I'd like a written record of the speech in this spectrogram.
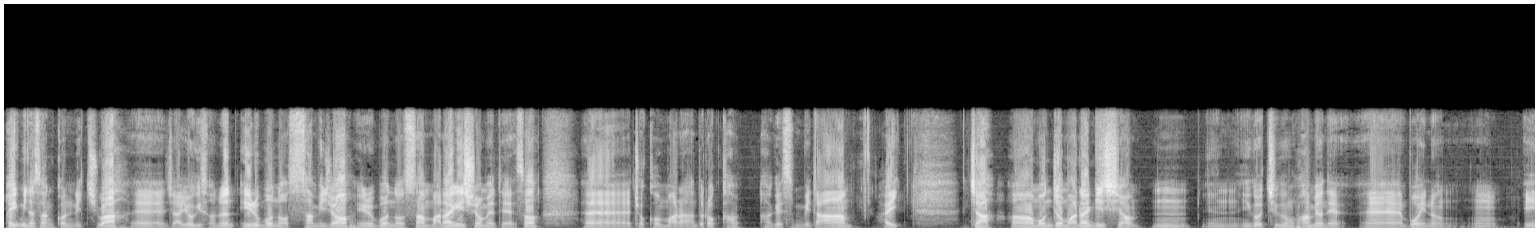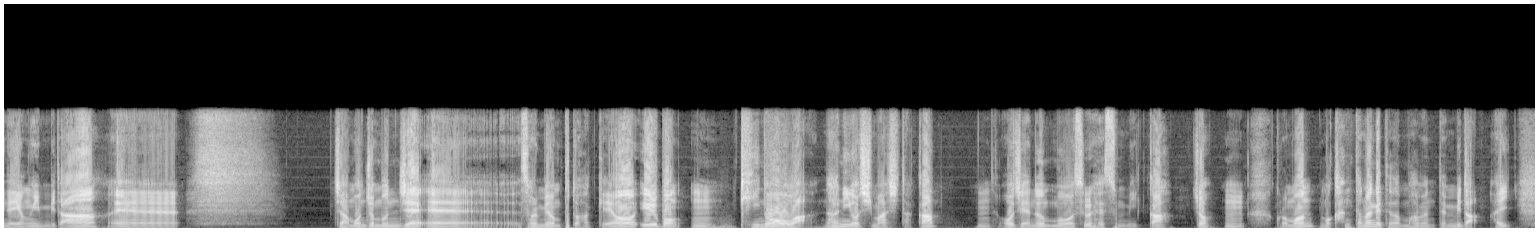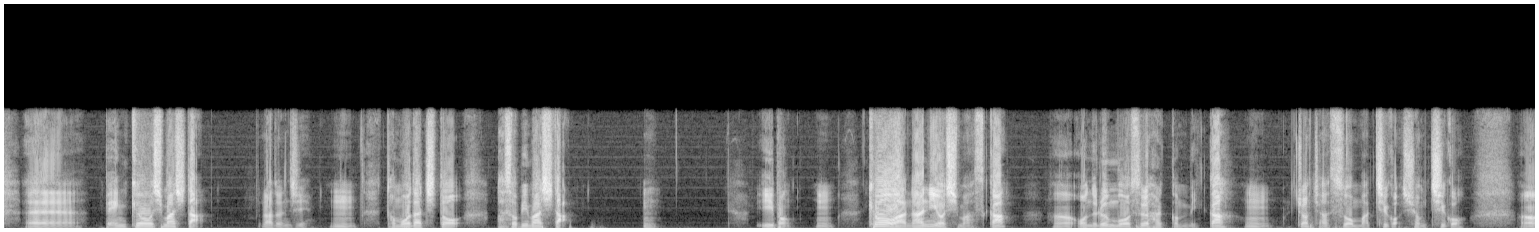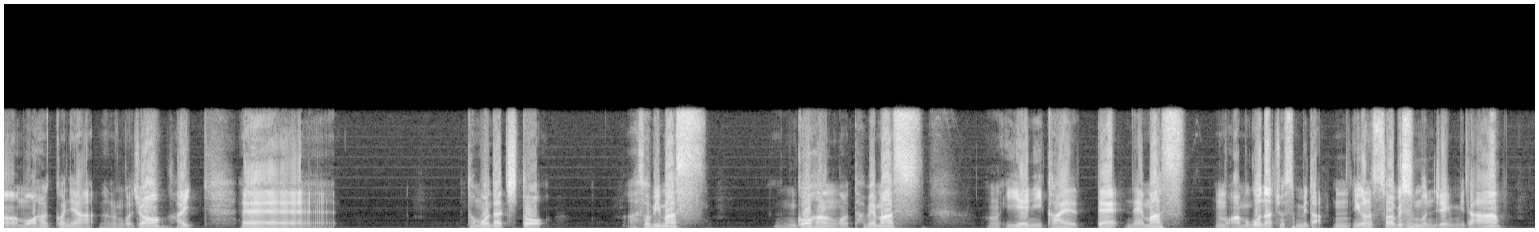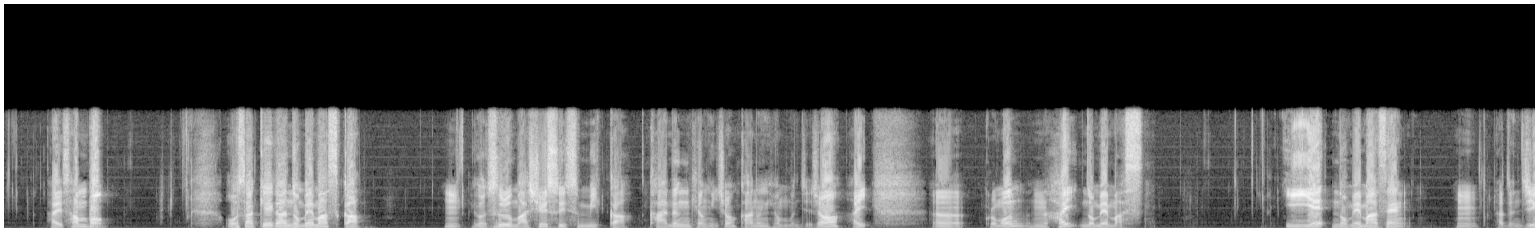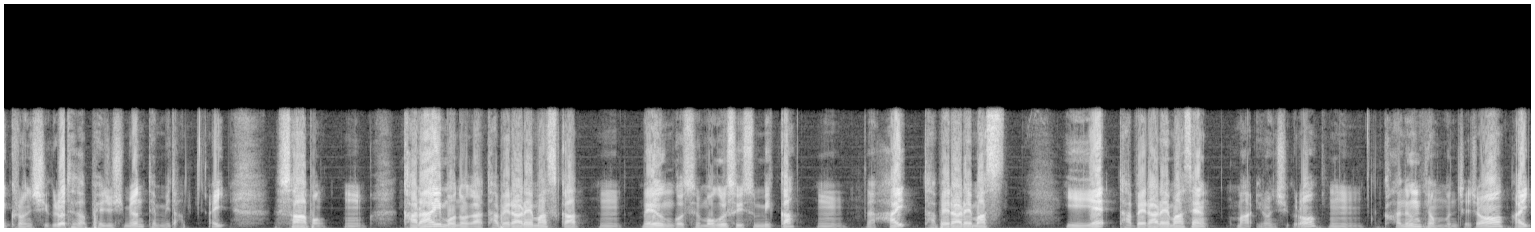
はい、皆さん、こんにちは。えーじゃあ、여기서는 일본어 3이죠. 일본어 3 말하기 시험에 대해서 에, 조금 말하도록 하, 하겠습니다. 하이. 자, 어, 먼저 말하기 시험. 음, 음, 이거 지금 화면에 에, 보이는 음, 이 내용입니다. 에, 자, 먼저 문제 에, 설명부터 할게요. 1번. 음, 昨日は 何をしましたか? 음, 어제는 무엇을 했습니까? 죠? 음, 그러면 뭐 간단하게 대답하면 됩니다. 하이, 에, 勉強しました. 라든지, 음, 友達と遊びました. 음, 2번, 음, 今日は何をしますか? 어, 오늘은 무엇을 할 겁니까? 음, 죠? 자, 수업 마치고, 시험 치고, 어, 뭐 할 거냐라는 거죠. 하이, 에, 友達と遊びます. ご飯を食べます. 음, 家に帰って寝ます. 음, 아무거나 좋습니다. 음, 이거는 서비스 문제입니다. はい 3번. お酒が飲めますか? 음, 이건 술을 마실 수 있습니까? 가능형이죠. 가능형 문제죠. はい. 어, 그러면 음, はい 飲めます. いいえ 飲めません. 음, 라든지 그런 식으로 대답해 주시면 됩니다. 하이. 4번. 음, 가라이 모노가 타베라레마스까? 음, 매운 것을 먹을 수 있습니까? 음, 하이, 타베라레마스. 이에 타베라레마생. 막 이런 식으로 음, 가능형 문제죠. 하이.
